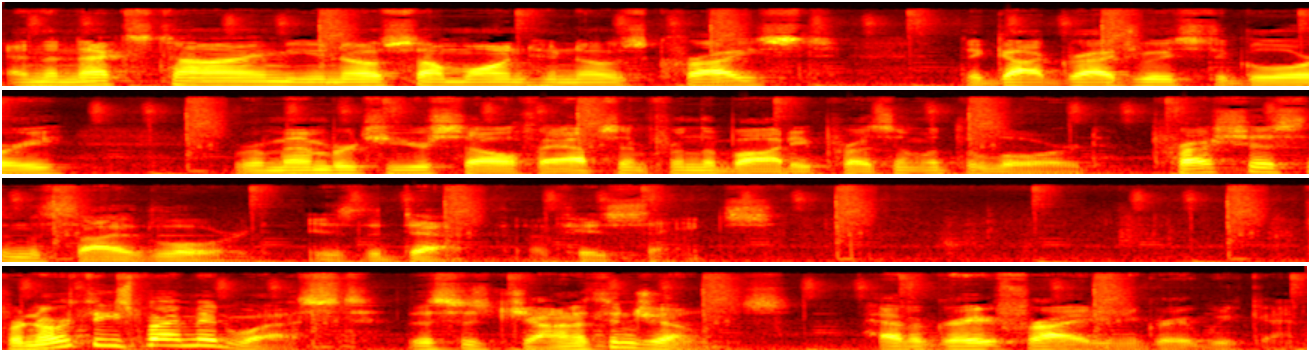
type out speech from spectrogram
And the next time you know someone who knows Christ, that God graduates to glory, remember to yourself, absent from the body, present with the Lord, precious in the sight of the Lord is the death of his saints. For Northeast by Midwest, this is Jonathan Jones. Have a great Friday and a great weekend.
